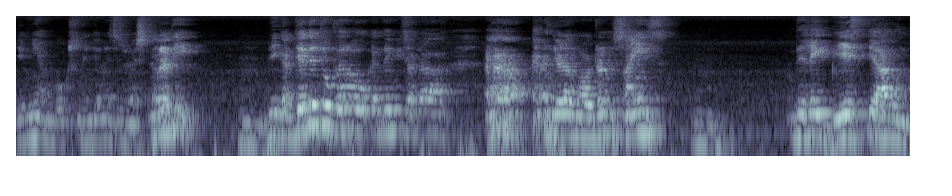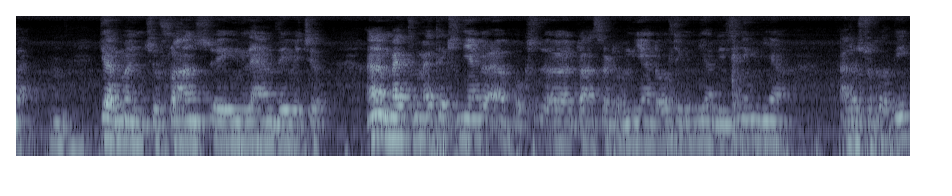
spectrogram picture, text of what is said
ਜਿਹੜੀਆਂ ਬੁੱਕਸ ਨੇ ਜਿਹਨਾਂ ਚ ਰੈਸ਼ਨੈਲਿਟੀ ਦੀ ਗੱਲ ਜਿਹਦੇ ਚੋਂ ਫਿਰ ਉਹ ਕਹਿੰਦੇ ਵੀ ਸਾਡਾ ਜਿਹੜਾ ਮਾਡਰਨ ਸਾਇੰਸ ਦੇ ਲਈ ਬੇਸ ਤਿਆਰ ਹੁੰਦਾ। ਜਰਮਨ ਚ ਫਰਾਂਸ ਚ ਇੰਗਲੈਂਡ ਦੇ ਵਿੱਚ ਮੈਥਮੈਟਿਕਸ ਦੀਆਂ ਬੁੱਕਸ ਟ੍ਰਾਂਸਲੇਟ ਹੁੰਦੀਆਂ ਲੌਜੀਕ ਦੀਆਂ ਰੀਜ਼ਨਿੰਗ ਦੀਆਂ ਅਰਿਸਟੋਟਲ ਦੀ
